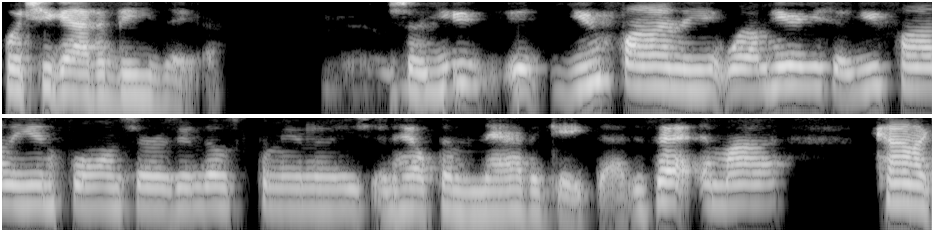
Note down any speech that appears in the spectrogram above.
but you got to be there. So you it, you find the what I'm hearing you say you find the influencers in those communities and help them navigate that. Is that am I kind of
